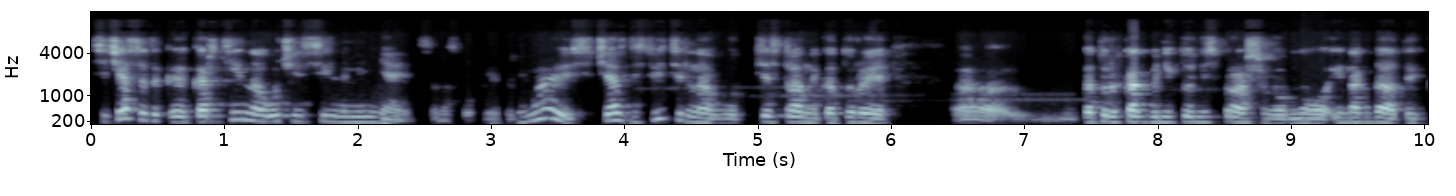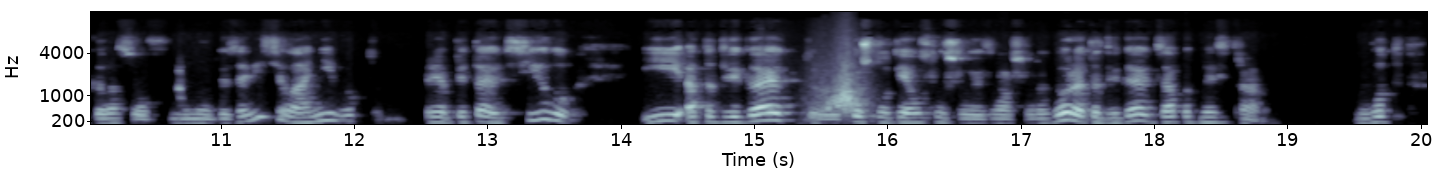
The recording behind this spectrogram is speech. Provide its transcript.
Сейчас эта картина очень сильно меняется, насколько я понимаю. И сейчас действительно вот те страны, которые а, которых как бы никто не спрашивал, но иногда от их голосов много зависело, они вот приобретают силу и отодвигают, то, что вот я услышала из вашего разговора, отодвигают западные страны. Вот а,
